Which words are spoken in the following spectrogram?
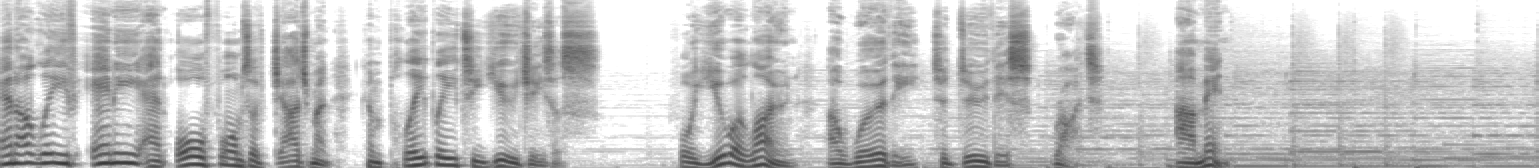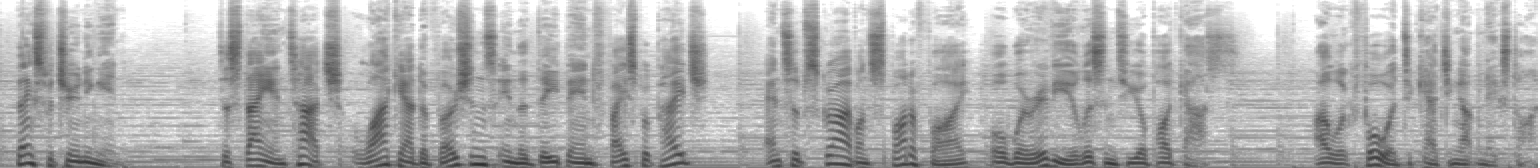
And I leave any and all forms of judgment completely to you, Jesus. For you alone are worthy to do this right. Amen. Thanks for tuning in. To stay in touch, like our Devotions in the Deep End Facebook page and subscribe on Spotify or wherever you listen to your podcasts. I look forward to catching up next time.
